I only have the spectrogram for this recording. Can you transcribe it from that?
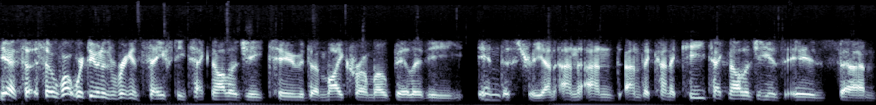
Yeah, so, so what we're doing is we're bringing safety technology to the micro mobility industry, and, and, and, and the kind of key technology is is um,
